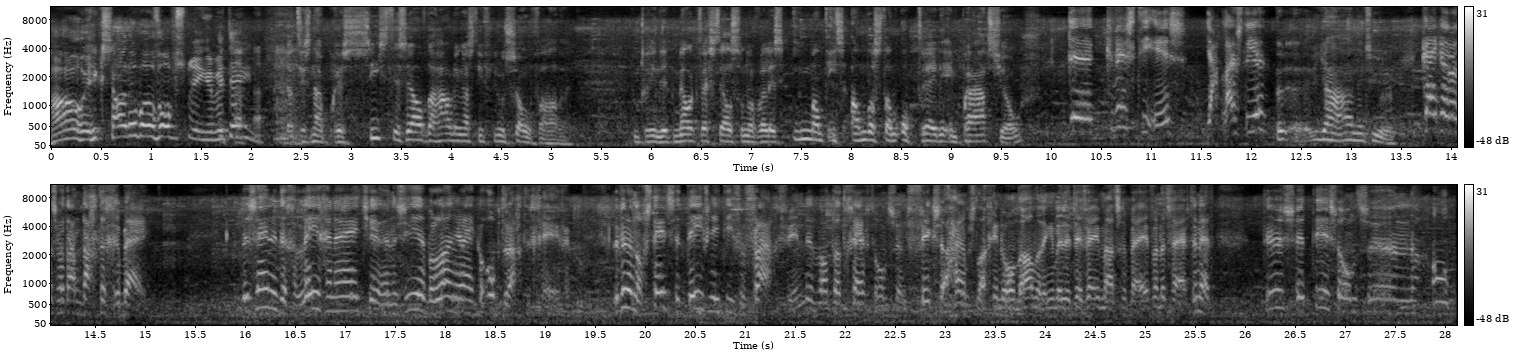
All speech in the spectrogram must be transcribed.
Nou, ik zou er bovenop springen, meteen. Dat is nou precies dezelfde houding als die filosofen hadden. Doet er in dit melkwegstelsel nog wel eens iemand iets anders dan optreden in praatshows? De kwestie is... Ja, luister je? Eh, eh, ja, natuurlijk. Kijk er eens wat aandachtiger bij. We zijn in de gelegenheid je een zeer belangrijke opdracht te geven. We willen nog steeds de definitieve vraag vinden, want dat geeft ons een fikse armslag in de onderhandelingen met de tv-maatschappij van het vijfde net. Dus het is ons een hoop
